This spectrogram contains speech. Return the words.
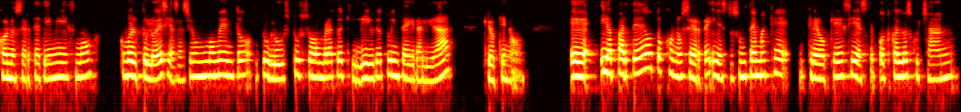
conocerte a ti mismo, como tú lo decías hace un momento, tu luz, tu sombra, tu equilibrio, tu integralidad, creo que no. Eh, y aparte de autoconocerte, y esto es un tema que creo que si este podcast lo escuchan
